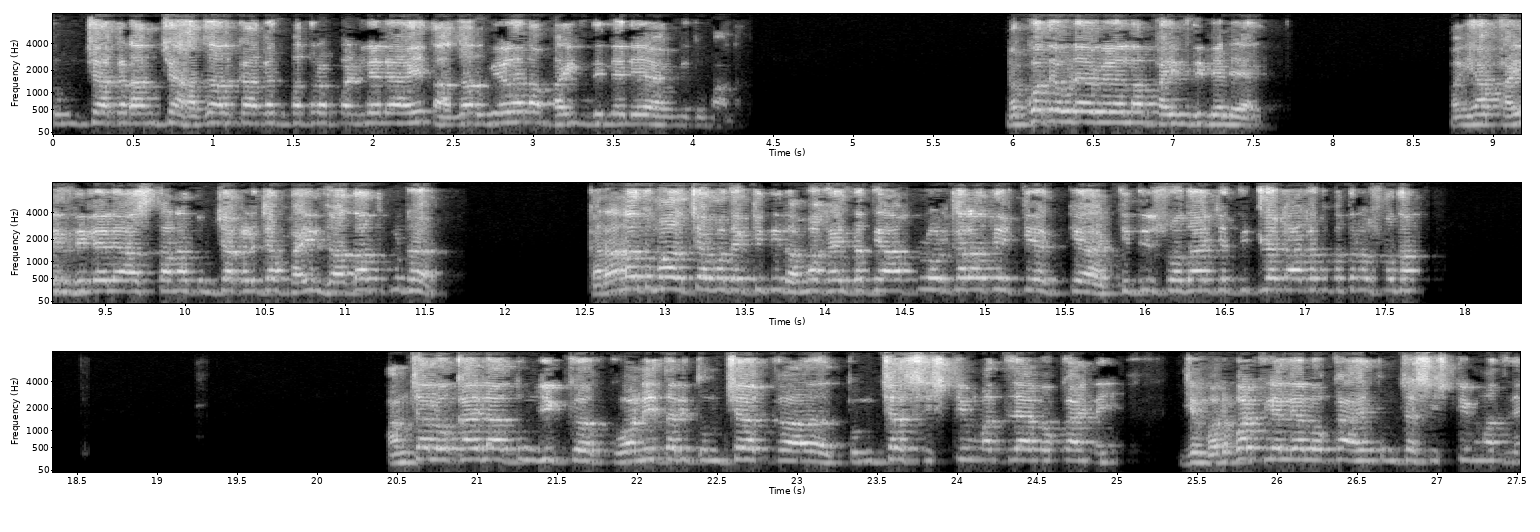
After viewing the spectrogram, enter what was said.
तुमच्याकडे आमचे हजार कागदपत्र पडलेले आहेत. हजार वेळेला फाईल दिलेली आहे आम्ही तुम्हाला. नको तेवढ्या वेळेला फाईल दिलेली आहे मग ह्या फाईल दिलेल्या असताना तुमच्याकडच्या फाईल जातात कुठं? करा ना तुमच्यामध्ये किती धमक आहे तर ते अपलोड करा ते किती शोधायचे तिथले कागदपत्र शोधा. आमच्या लोकांना तुमची कोणीतरी तुमच्या तुमच्या सिस्टीम मधल्या लोकांनी जे बरबटलेले लोक आहेत तुमच्या सिस्टीम मधले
